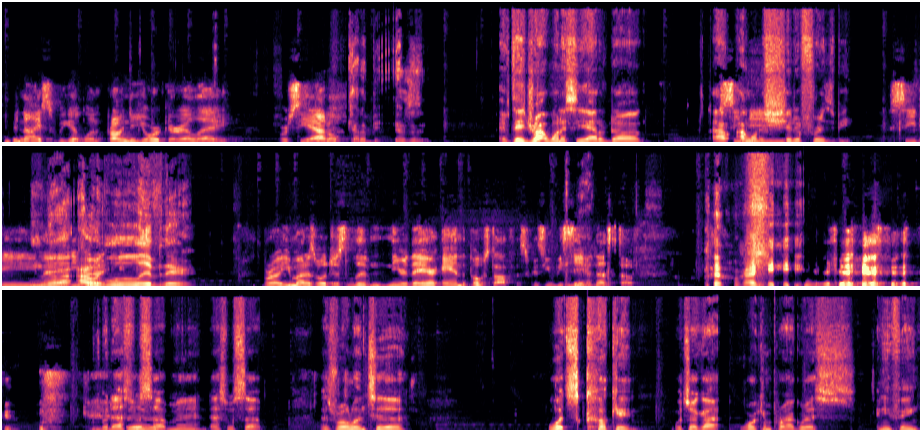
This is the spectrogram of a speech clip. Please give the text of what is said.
It'd be nice if we get one. Probably New York or L.A. or Seattle. Gotta be. It a, If they drop one in Seattle, dog, I, I want to shit a frisbee. CD, you man. know, you I would live there. bro, you might as well just live near there and the post office because you'd be saving that stuff. right. But that's what's up, man. That's what's up. Let's roll into what's cooking. What y'all got? Work in progress. Anything?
